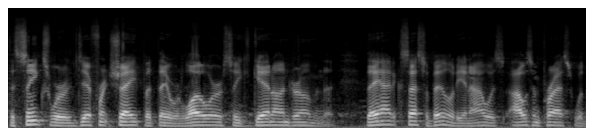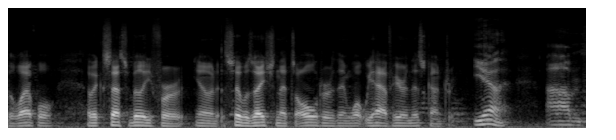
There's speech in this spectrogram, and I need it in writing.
the sinks were a different shape, but they were lower, so you could get under them, and the, they had accessibility. And I was I was impressed with the level of accessibility for you know a civilization that's older than what we have here in this country. Yeah. Um,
